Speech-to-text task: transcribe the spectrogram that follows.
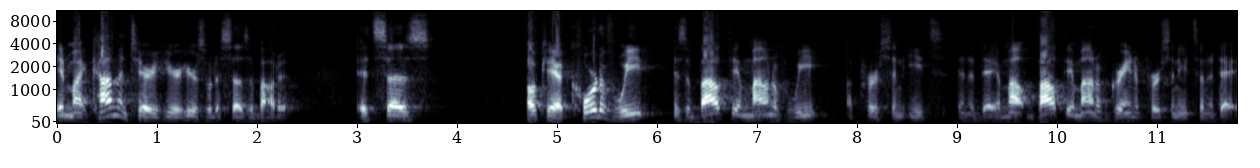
In my commentary here, here's what it says about it. It says, okay, a quart of wheat is about the amount of wheat a person eats in a day, about the amount of grain a person eats in a day.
